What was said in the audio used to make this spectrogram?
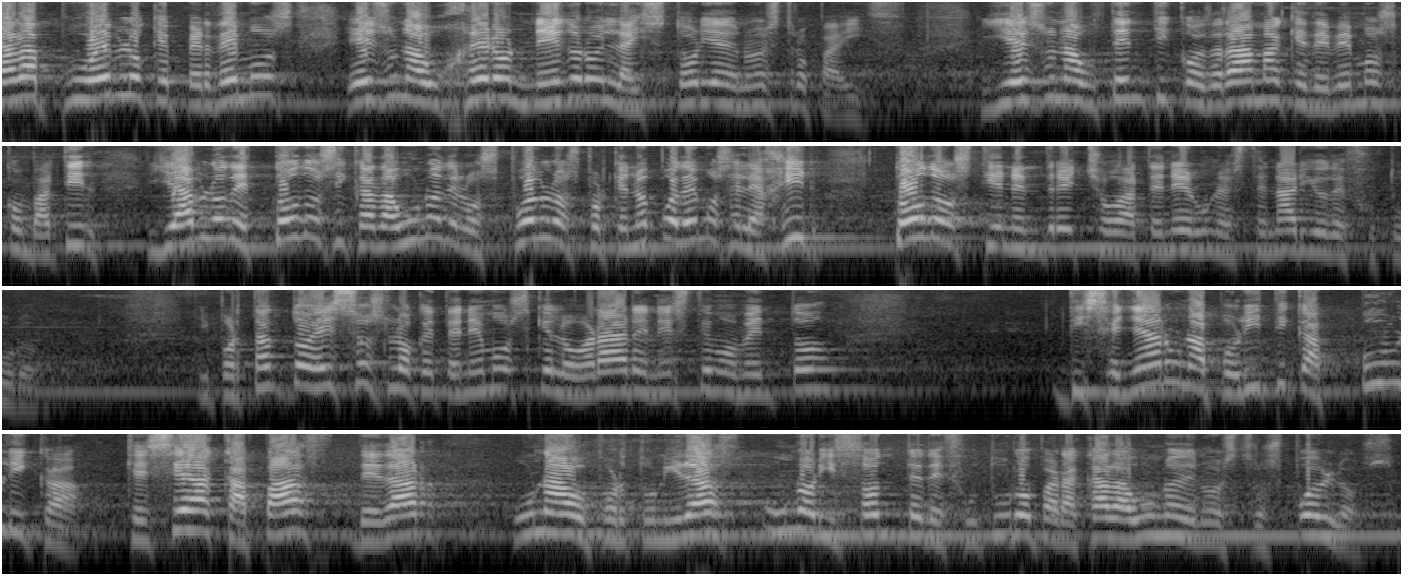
Cada pueblo que perdemos es un agujero negro en la historia de nuestro país. Y es un auténtico drama que debemos combatir. Y hablo de todos y cada uno de los pueblos, porque no podemos elegir. Todos tienen derecho a tener un escenario de futuro. Y por tanto, eso es lo que tenemos que lograr en este momento, diseñar una política pública que sea capaz de dar una oportunidad, un horizonte de futuro para cada uno de nuestros pueblos.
